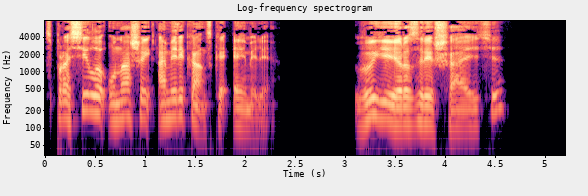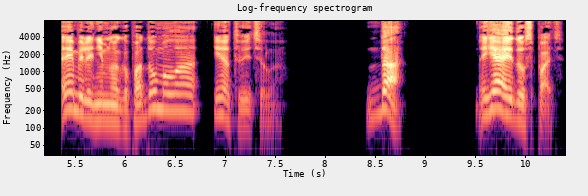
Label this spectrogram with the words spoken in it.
спросила у нашей американской Эмили. Вы ей разрешаете? Эмили немного подумала и ответила. Да, я иду спать.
